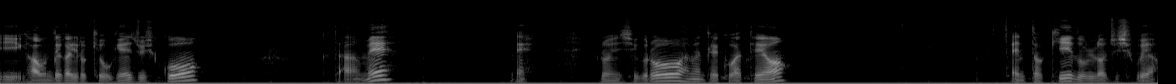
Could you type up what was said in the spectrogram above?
이 가운데가 이렇게 오게 해주시고 그 다음에 네 이런 식으로 하면 될 것 같아요. 엔터키 눌러주시고요.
